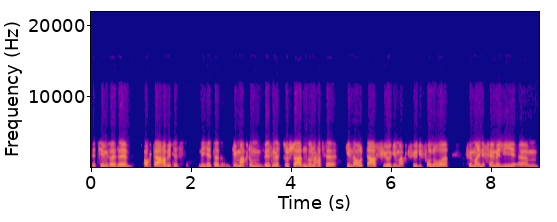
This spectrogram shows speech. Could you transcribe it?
beziehungsweise auch da habe ich das nicht jetzt halt gemacht, um Business zu starten, sondern habe es ja genau dafür gemacht, für die Follower, für meine Family, ähm,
